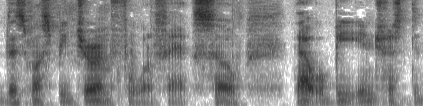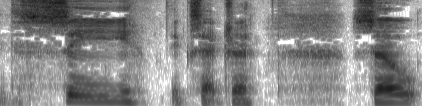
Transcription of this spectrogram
this must be germ full effects, so that will be interesting to see, etc. So,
